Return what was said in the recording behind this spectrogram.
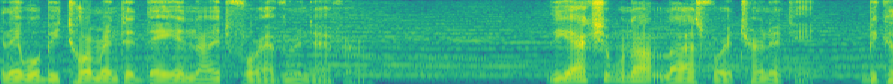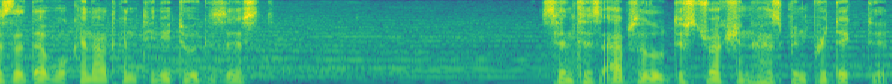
and they will be tormented day and night forever and ever. The action will not last for eternity, because the devil cannot continue to exist. Since his absolute destruction has been predicted,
